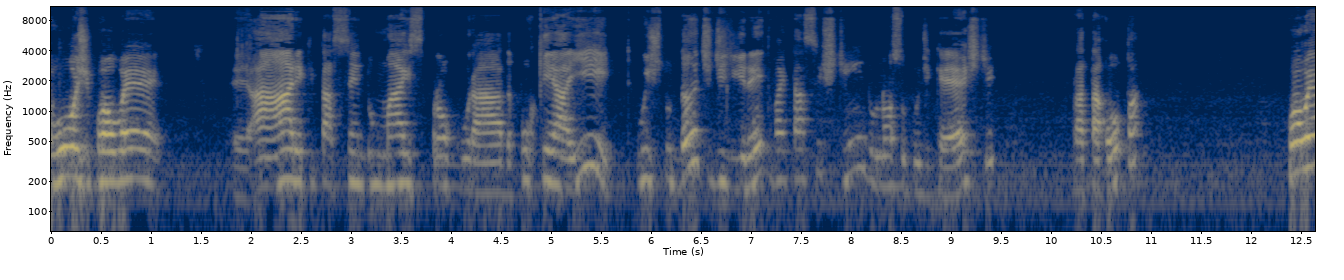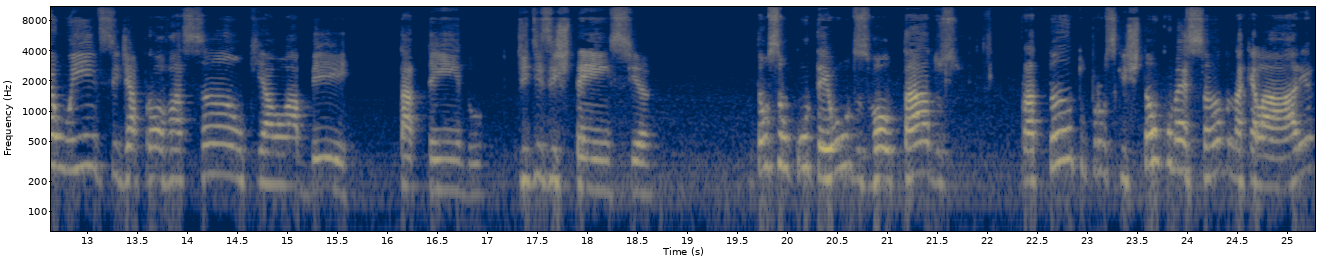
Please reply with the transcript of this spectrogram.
hoje qual é, é a área que está sendo mais procurada, porque aí o estudante de direito vai estar tá assistindo o nosso podcast para estar. Tá, opa! Qual é o índice de aprovação que a OAB está tendo, de desistência? Então, são conteúdos voltados para tanto para os que estão começando naquela área,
